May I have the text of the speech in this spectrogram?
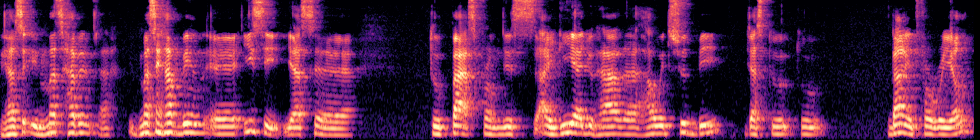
it has it must have been, uh, it mustn't have been uh, easy yes to pass from this idea you had how it should be just to, to done it for real.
